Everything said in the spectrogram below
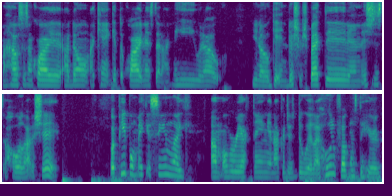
my house isn't quiet. I don't I can't get the quietness that I need without, you know, getting disrespected and it's just a whole lot of shit. But people make it seem like I'm overreacting and I could just do it. Like who the fuck wants to hear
